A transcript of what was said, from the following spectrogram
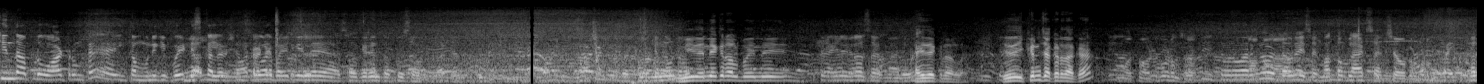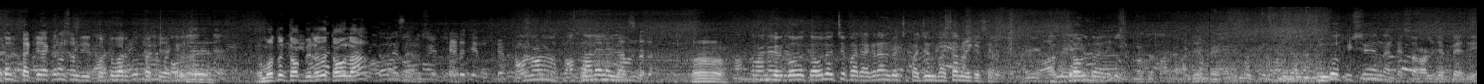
కింద అప్పుడు వాటర్ ఉంటే ఇంకా మునిగిపోయి డిస్కలరేషన్ కూడా బయటికి వెళ్ళే సౌకర్యం తక్కువ సార్ మీది ఎన్ని ఎకరాలు పోయింది? ఐదు ఎకరాలు ఇది ఇక్కడి నుంచి అక్కడ దాకా? ఇంతవరకు వరకు డౌన్ అయ్యి సార్ మొత్తం ఫ్లాట్ సార్ మొత్తం థర్టీ ఉంది వరకు థర్టీ మొత్తం కౌలా కౌలు వచ్చి పర్ ఎకరానికి వచ్చి పద్దెనిమిది బస్తాలు ఉంటాయి సార్. కౌలు ఇంకొక విషయం ఏంటంటే సార్ వాళ్ళు చెప్పేది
